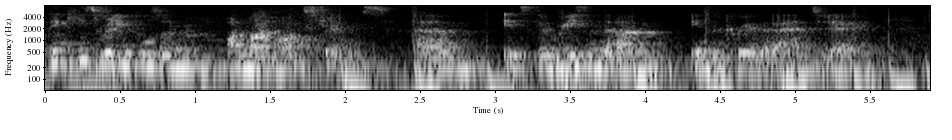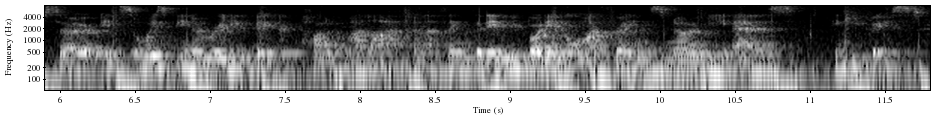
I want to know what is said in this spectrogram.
Pinky's really pulls on, on my heartstrings. Um, it's the reason that I'm in the career that I am today. So it's always been a really big part of my life and I think that everybody and all my friends know me as Pinky Fest.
